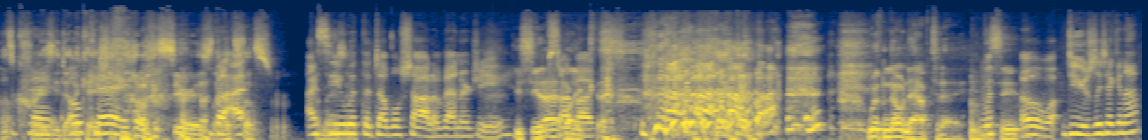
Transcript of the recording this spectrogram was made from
that's crazy dedication. okay. though. Seriously, But that's, I- that's I see you with the double shot of energy. You see from that? Like- Starbucks. With no nap today. with see? oh, do you usually take a nap?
